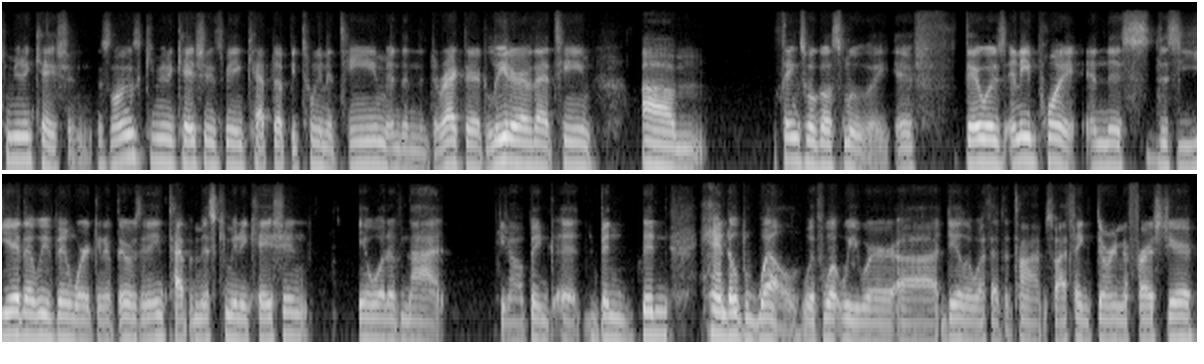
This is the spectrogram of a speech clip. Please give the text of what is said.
communication. As long as communication is being kept up between the team and then the director, the leader of that team, um, things will go smoothly. If there was any point in this this year that we've been working, if there was any type of miscommunication, it would have not you know been uh, been been handled well with what we were uh, dealing with at the time. So I think during the first year,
